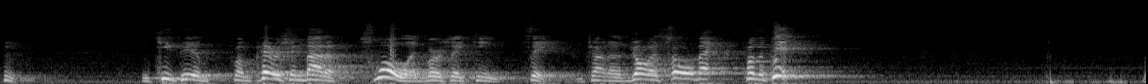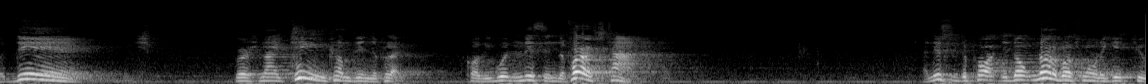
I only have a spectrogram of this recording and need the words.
Hmm. And keep him from perishing by the sword, verse 18 says. I'm trying to draw his soul back from the pit. But then, verse 19 comes into play because he wouldn't listen the first time. And this is the part that don't none of us want to get to.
